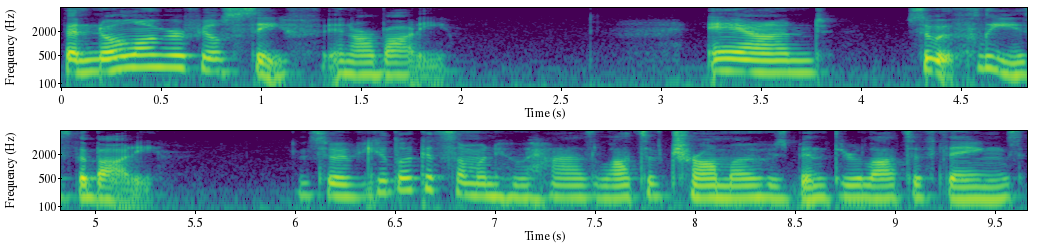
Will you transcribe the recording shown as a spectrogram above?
that no longer feels safe in our body. And so it flees the body. And so if you look at someone who has lots of trauma, who's been through lots of things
